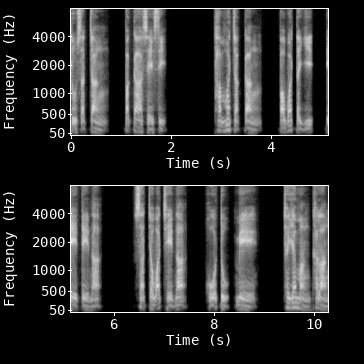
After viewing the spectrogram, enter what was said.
ตุสัจจัง ปกาเสสิ ธรรมจักกัง ปวัตตยิ เอเตนะ สัจวัชเชนะ โหตุเม ชยมังคลัง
